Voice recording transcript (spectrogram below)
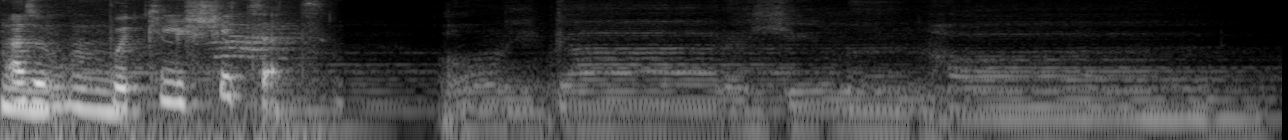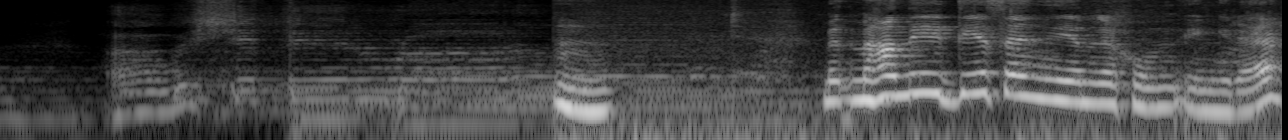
Alltså på ett klyschigt sätt. Men, men han är ju dels en generation yngre.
